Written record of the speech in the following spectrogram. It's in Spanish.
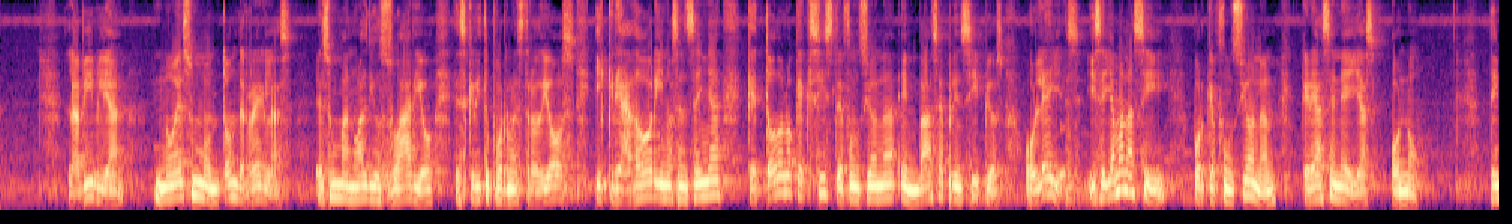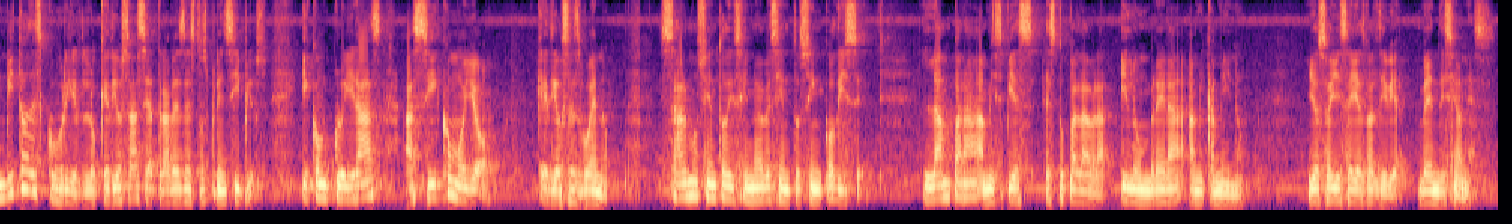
La Biblia no es un montón de reglas, es un manual de usuario escrito por nuestro Dios y creador y nos enseña que todo lo que existe funciona en base a principios o leyes y se llaman así porque funcionan, creas en ellas o no. Te invito a descubrir lo que Dios hace a través de estos principios y concluirás, así como yo, que Dios es bueno. Salmo 119, 105 dice, Lámpara a mis pies es tu palabra y lumbrera a mi camino. Yo soy Isaías Valdivia. Bendiciones.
